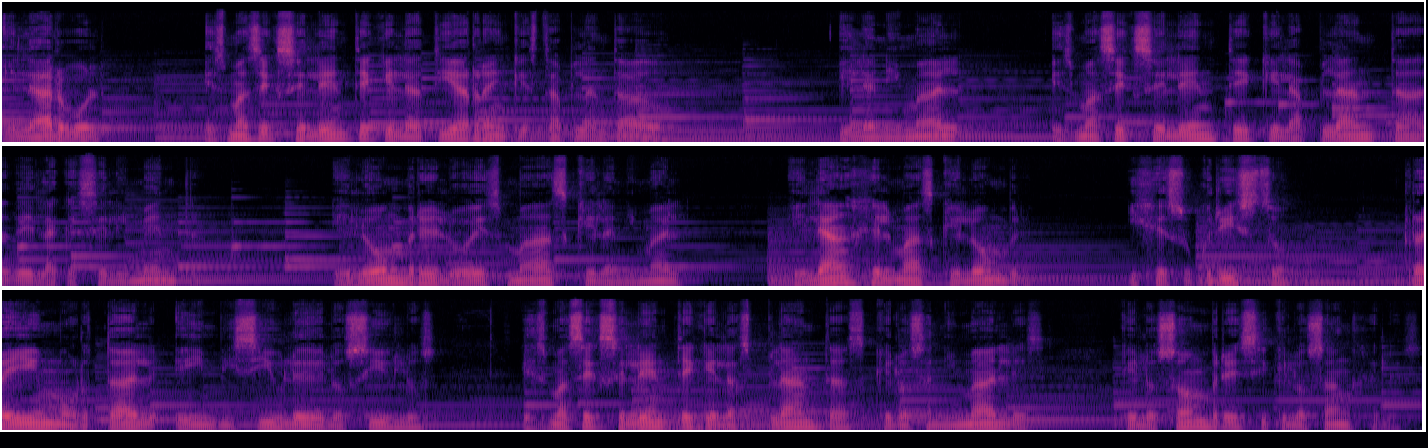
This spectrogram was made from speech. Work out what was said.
El árbol es más excelente que la tierra en que está plantado. El animal es más excelente que la planta de la que se alimenta. El hombre lo es más que el animal, el ángel más que el hombre, y Jesucristo, Rey inmortal e invisible de los siglos, es más excelente que las plantas, que los animales, que los hombres y que los ángeles,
